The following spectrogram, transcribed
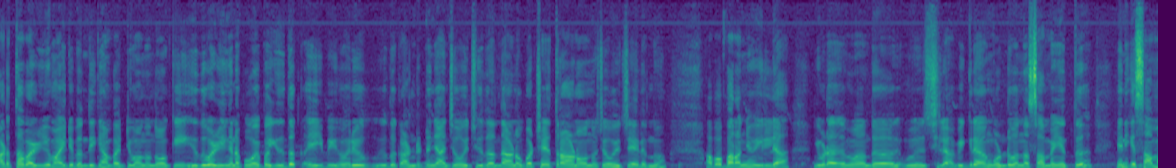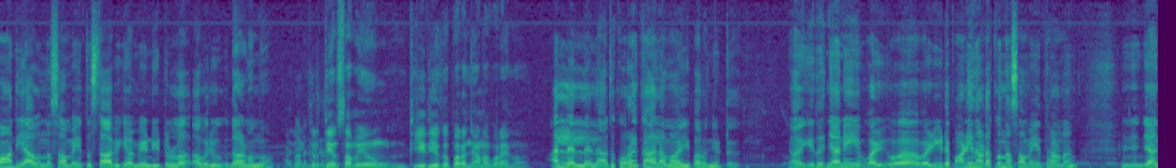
അടുത്ത വഴിയുമായിട്ട് ബന്ധിക്കാൻ പറ്റുമോ എന്ന് നോക്കി ഇതുവഴി ഇങ്ങനെ പോയപ്പോൾ ഇത് ഈ ഒരു ഇത് കണ്ടിട്ട് ഞാൻ ചോദിച്ചു ഇതെന്താണ് ഉപക്ഷേത്രമാണോ? എന്ന് ചോദിച്ചായിരുന്നു. അപ്പോൾ പറഞ്ഞു ഇല്ല. ഇവിടെ ചില ഇത് ശില വിഗ്രഹം കൊണ്ടുവന്ന സമയത്ത് എനിക്ക് സമാധിയാകുന്ന സമയത്ത് സ്ഥാപിക്കാൻ വേണ്ടിയിട്ടുള്ള ഒരു ഇതാണെന്ന് കൃത്യം സമയവും തീയതിയൊക്കെ പറഞ്ഞാണോ പറയുന്നത്? അല്ലല്ലല്ല. അത് കുറേ കാലമായി പറഞ്ഞിട്ട്. ഇത് ഞാൻ ഈ വഴി വഴിയുടെ പണി നടക്കുന്ന സമയത്താണ് ഞാൻ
